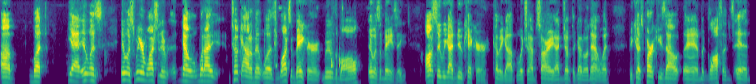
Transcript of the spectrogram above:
Um, but yeah, it was it was weird watching it. Now, what I took out of it was watching Baker move the ball. It was amazing. Obviously, we got a new kicker coming up, which I'm sorry I jumped the gun on that one because Parkey's out and McLaughlin's in,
